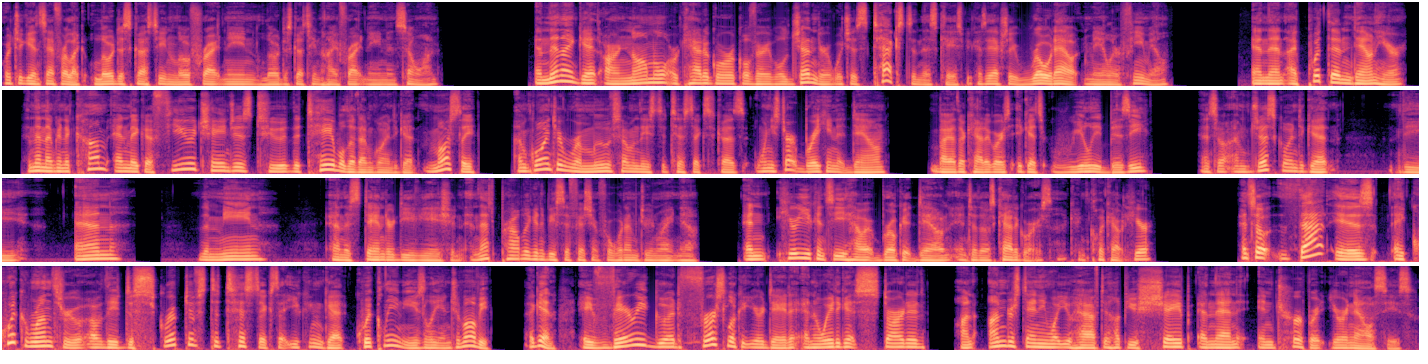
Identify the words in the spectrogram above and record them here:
which again stand for like low disgusting, low frightening, low disgusting, high frightening, and so on. And then I get our nominal or categorical variable gender, which is text in this case, because they actually wrote out male or female. And then I put them down here. And then I'm going to come and make a few changes to the table that I'm going to get. Mostly, I'm going to remove some of these statistics because when you start breaking it down by other categories, it gets really busy. And so I'm just going to get the N, the mean, and the standard deviation. And that's probably going to be sufficient for what I'm doing right now. And here you can see how it broke it down into those categories. I can click out here. And so that is a quick run through of the descriptive statistics that you can get quickly and easily in Jamovi. Again, a very good first look at your data and a way to get started on understanding what you have to help you shape and then interpret your analyses.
